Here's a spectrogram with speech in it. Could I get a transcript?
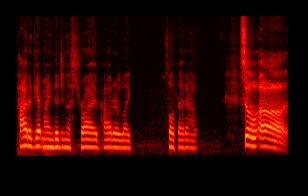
how to get my indigenous tribe how to like sort that out? So uh,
